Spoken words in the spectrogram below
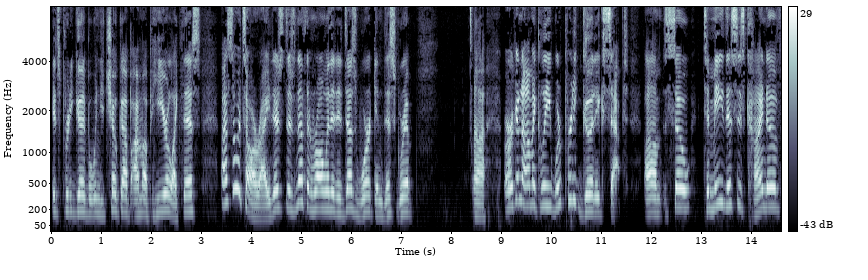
it's pretty good, but when you choke up, I'm up here like this. Uh, so it's all right. There's there's nothing wrong with it. It does work in this grip. Uh, ergonomically, we're pretty good, except um, so to me, this is kind of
